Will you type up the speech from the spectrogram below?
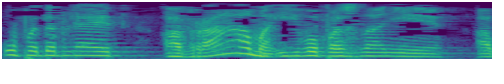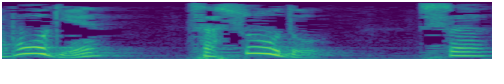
уподобляет Авраама и его познание о Боге сосуду с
